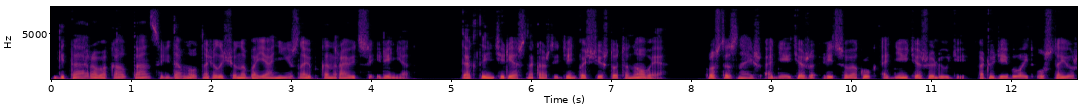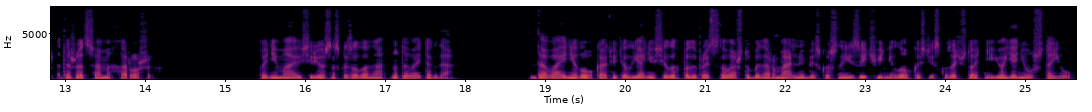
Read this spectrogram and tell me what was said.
Гитара, вокал, танцы. Недавно вот начал еще на баяне, не знаю, пока нравится или нет. Так-то интересно, каждый день почти что-то новое. Просто знаешь, одни и те же лица вокруг, одни и те же люди. От людей, бывает, устаешь даже от самых хороших. «Понимаю», — серьезно сказала она. «Ну, давай тогда». «Давай», — неловко ответил я, не в силах подобрать слова, чтобы нормально, без косноязычия и неловкости сказать, что от нее я не устаю.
